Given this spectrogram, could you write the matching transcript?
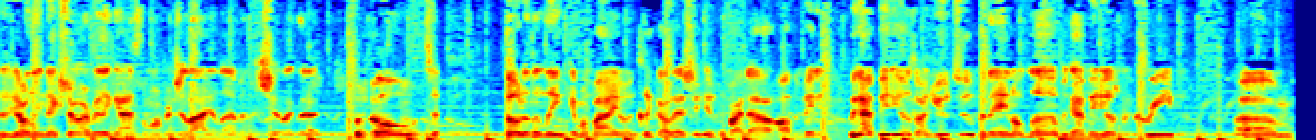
the only next show I really got is the one for July 11th and shit like that. But go to go to the link in my bio and click on that shit. You can find out all the videos. We got videos on YouTube for the Ain't No Love. We got videos for Creep. Um,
